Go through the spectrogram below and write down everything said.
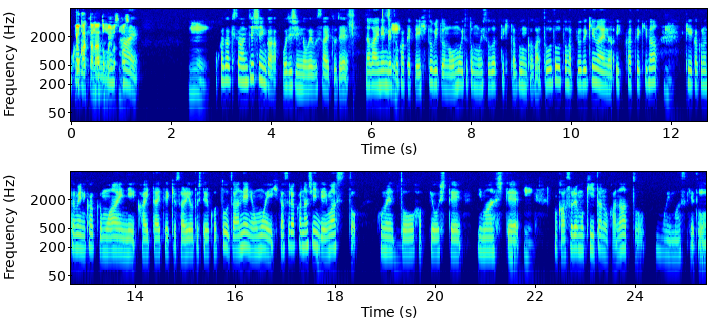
はい、よかったなと思います、まず。はい。うん。岡崎さん自身がご自身のウェブサイトで、長い年月をかけて人々の思いとともに育ってきた文化が堂々と発表できないな一過的な計画のために核も安易に解体撤去されようとしていることを残念に思い、ひたすら悲しんでいますとコメントを発表していまして、なんかそれも聞いたのかなと思いますけど、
